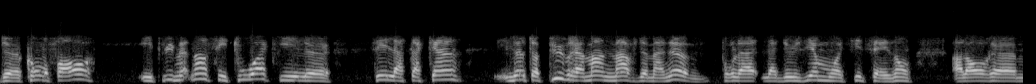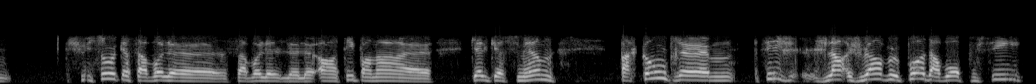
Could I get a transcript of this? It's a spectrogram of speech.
de confort. Et puis maintenant, c'est toi qui es le, l'attaquant. Là, tu n'as plus vraiment de marge de manœuvre pour la, deuxième moitié de saison. Alors, euh, je suis sûr que ça va le, ça va le, hanter pendant euh, quelques semaines. Par contre, euh, je, je, lui en veux pas d'avoir poussé.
